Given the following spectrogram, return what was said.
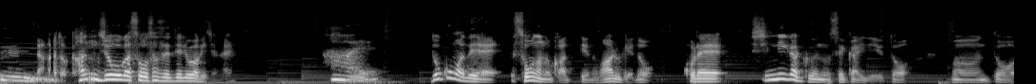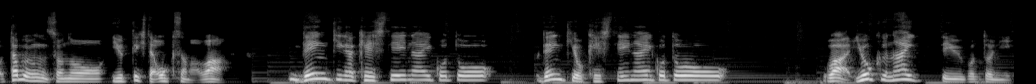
うん。あと感情がそうさせてるわけじゃない？はい。どこまでそうなのかっていうのもあるけど、これ、心理学の世界で言うと、うーんと、多分その言ってきた奥様は、電気が消していないこと、電気を消していないことは良くないっていうことに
